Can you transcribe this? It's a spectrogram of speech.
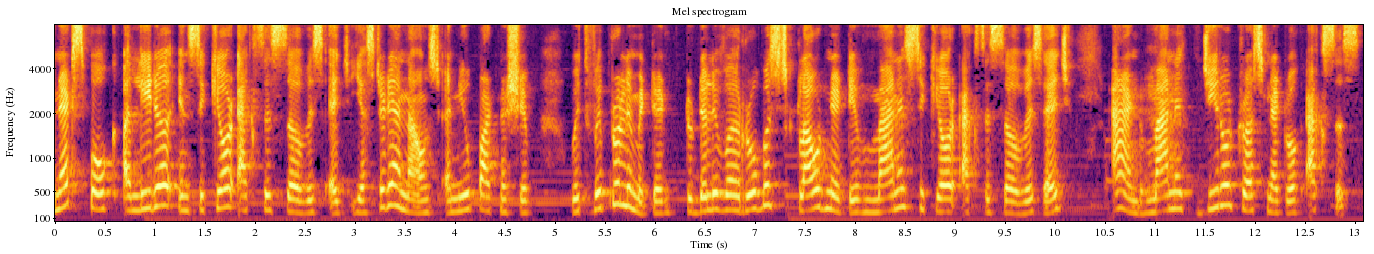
NetSpoke, a leader in secure access service edge, yesterday announced a new partnership with Wipro Limited to deliver robust cloud native managed secure access service edge and managed zero trust network access.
